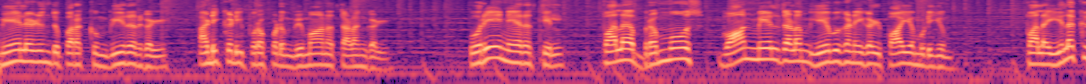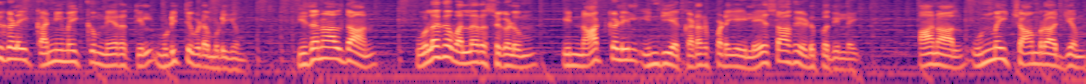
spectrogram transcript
மேலெழுந்து பறக்கும் வீரர்கள் அடிக்கடி புறப்படும் விமான தளங்கள். ஒரே நேரத்தில் பல பிரம்மோஸ் வான்மேல்தளம் ஏவுகணைகள் பாய முடியும். பல இலக்குகளை கண்ணிமைக்கும் நேரத்தில் முடித்துவிட முடியும். இதனால்தான் உலக வல்லரசுகளும் இந்நாட்களில் இந்திய கடற்படையை லேசாக எடுப்பதில்லை. ஆனால் உண்மை சாம்ராஜ்யம்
